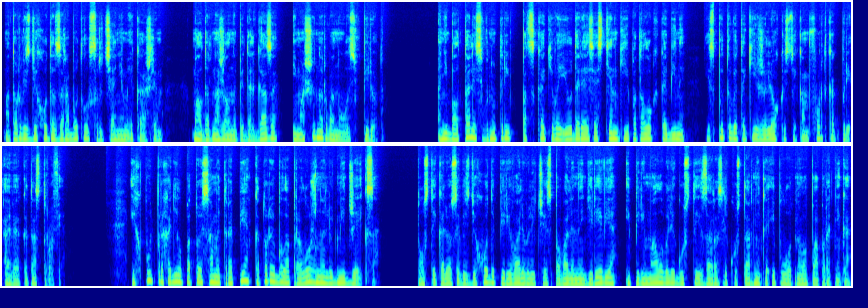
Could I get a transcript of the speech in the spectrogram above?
Мотор вездехода заработал с рычанием и кашлем. Малдер нажал на педаль газа, и машина рванулась вперед. Они болтались внутри, подскакивая и ударяясь о стенки и потолок кабины — испытывая такие же легкости и комфорт, как при авиакатастрофе. Их путь проходил по той самой тропе, которая была проложена людьми Джейкса. Толстые колеса вездехода переваливали через поваленные деревья и перемалывали густые заросли кустарника и плотного папоротника.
